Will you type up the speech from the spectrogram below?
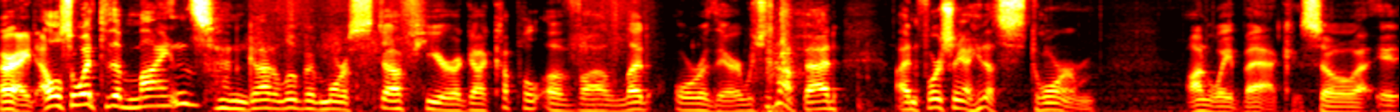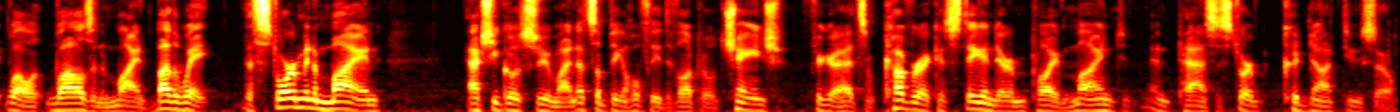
Alright, I also went to the mines and got a little bit more stuff here. I got a couple of uh, lead ore there, which is not bad. Unfortunately, I hit a storm on the way back. So, uh, it, well, while I was in the mine. By the way, the storm in a mine actually goes through mine. That's something hopefully the developer will change. Figure I had some cover. I could stay in there and probably mine and pass. The storm could not do so.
